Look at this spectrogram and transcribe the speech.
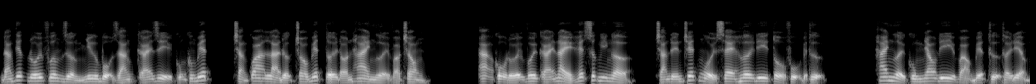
đáng tiếc đối phương dường như bộ dáng cái gì cũng không biết chẳng qua là được cho biết tới đón hai người vào trong. Ạ à, cổ đối với cái này hết sức nghi ngờ chán đến chết ngồi xe hơi đi tổ phụ biệt thự. Hai người cùng nhau đi vào biệt thự thời điểm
